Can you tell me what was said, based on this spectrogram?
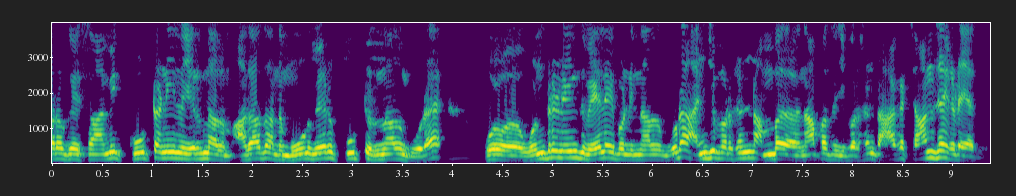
கூட்டணியில் கூட்டணியில இருந்தாலும் அதாவது அந்த மூணு பேரும் கூட்டு இருந்தாலும் கூட ஒ- ஒன்றிணைந்து வேலை பண்ணினாலும் கூட அஞ்சு பர்சன்ட் ஐம்பது நாற்பத்தஞ்சு பர்சன்ட் ஆக சான்ஸே கிடையாது.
